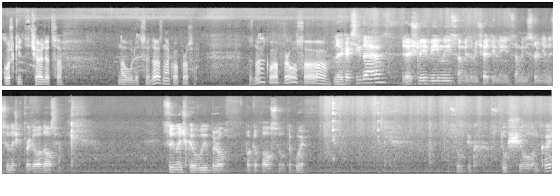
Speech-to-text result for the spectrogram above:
Кошки чалятся на улице, да, знак вопроса? Знак вопроса. Ну и как всегда, счастливейный, самый замечательный, самый несравненный сыночка проголодался. Сыночка выбрал, покопался вот такой супик с тущенкой.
